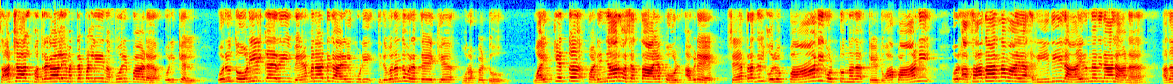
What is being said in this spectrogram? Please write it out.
സാക്ഷാൽ ഭദ്രകാളി മറ്റപ്പള്ളി നമ്പൂരിപ്പാട് ഒരിക്കൽ ഒരു തോണിയിൽ കയറി വേമ്പനാട്ട് കായൽ കൂടി തിരുവനന്തപുരത്തേക്ക് പുറപ്പെട്ടു. വൈക്കത്ത് പടിഞ്ഞാറ് വശത്തായപ്പോൾ അവിടെ ക്ഷേത്രത്തിൽ ഒരു പാണി കൊട്ടുന്നത് കേട്ടു. ആ പാണി ഒരു അസാധാരണമായ രീതിയിലായിരുന്നതിനാലാണ് അത്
